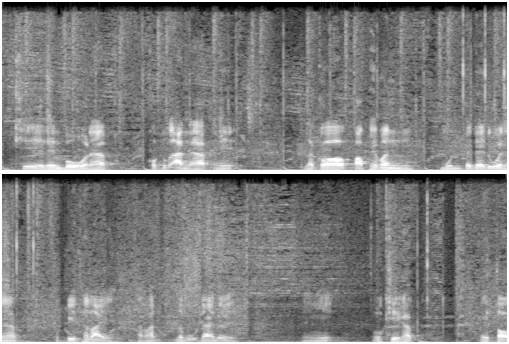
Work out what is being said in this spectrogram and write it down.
โอเคเรนโบว์นะครับ ครบทุกอันนะครับอันนี้ แล้วก็ปรับให้มันหมุนไปได้ด้วยนะครับสปีดเท่าไหร่สามารถระบุได้เลย อย่างนี้ โอเคครับ ไปต่อ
